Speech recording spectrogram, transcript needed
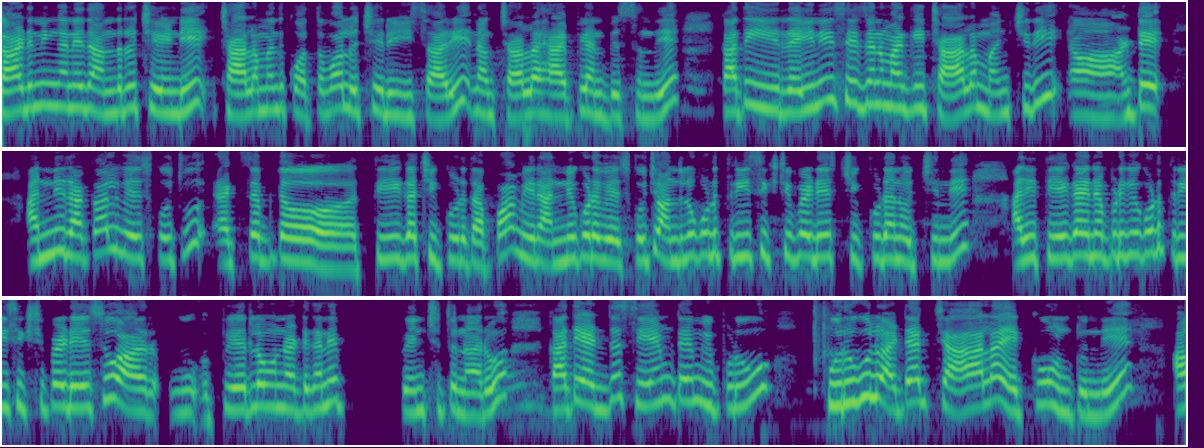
గార్డెనింగ్ అనేది అందరూ చేయండి. చాలా మంది కొత్త వాళ్ళు వచ్చారు ఈసారి. నాకు చాలా హ్యాపీ అనిపిస్తుంది. కాకపోతే ఈ రైనీ సీజన్ మనకి చాలా మంచిది. అంటే అన్ని రకాలు వేసుకోవచ్చు ఎక్సెప్ట్ తీగ చిక్కుడు తప్ప మీరు అన్ని కూడా వేసుకోవచ్చు. అందులో కూడా త్రీ సిక్స్టీ ఫైవ్ డేస్ చిక్కుడు అని వచ్చింది. అది తీగ అయినప్పటికీ కూడా త్రీ సిక్స్టీ ఫైవ్ డేస్ పేరులో ఉన్నట్టుగానే పెంచుతున్నారు. కాకపోతే అట్ ద సేమ్ టైం ఇప్పుడు పురుగులు అటాక్ చాలా ఎక్కువ ఉంటుంది. ఆ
